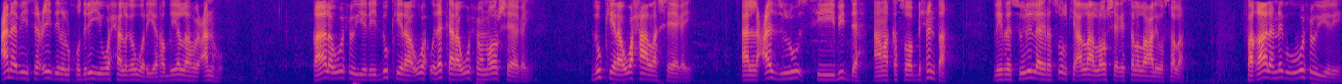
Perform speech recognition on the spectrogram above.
Can abi saciidin alkhudriyi waxaa laga wariyey radiallaahu canhu qaala wuxuu yidhi dukira dakara wuxuu noo sheegay. Dukira waxaa la sheegay alcaslu siibidda ama ka soo bixinta lirasuulillaahi rasuulkii allah loo sheegay sala allahu caleyhi wasalam fa qaala nebigu wuxuu yidhi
